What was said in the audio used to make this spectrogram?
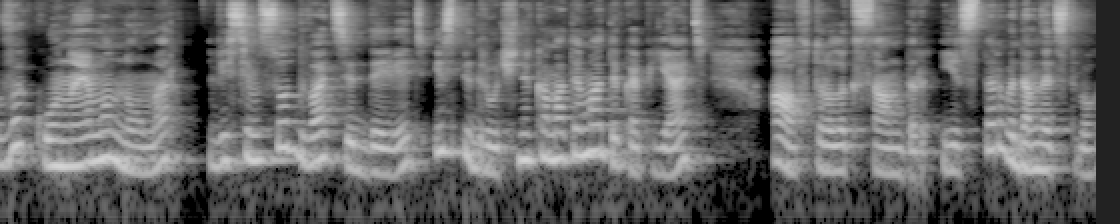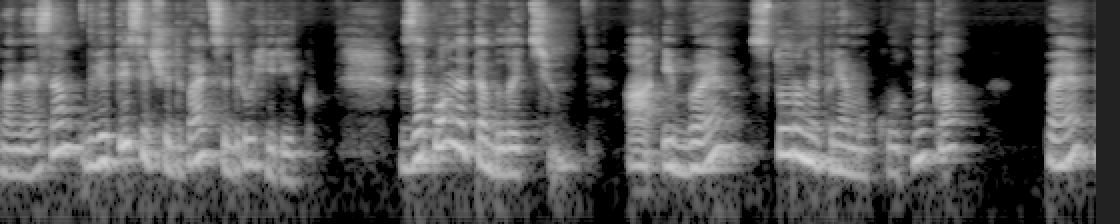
Виконуємо номер 829 із підручника Математика 5, автор Олександр Істер, видавництво Генеза, 2022 рік. Заповни таблицю А і Б сторони прямокутника, П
